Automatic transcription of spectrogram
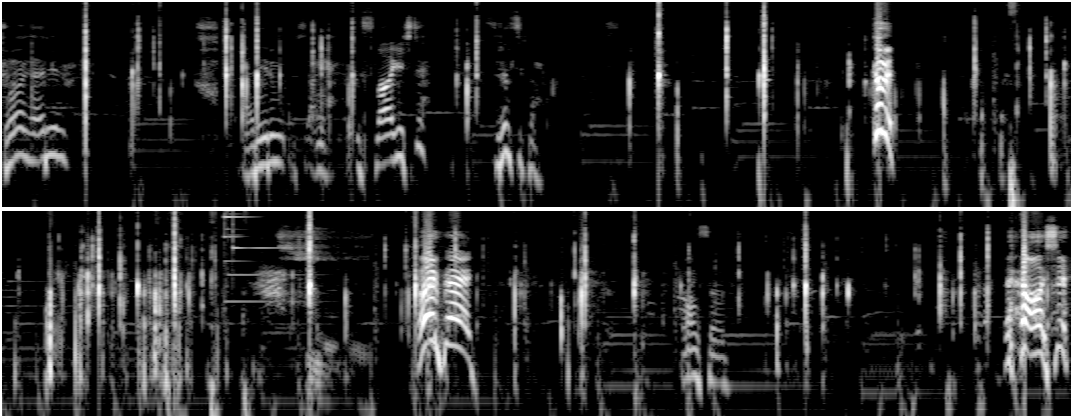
Şu an her yerim her yerim hani ıslığa geçti. Sırılsıklam. Come here. Perfect. Awesome. oh shit.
